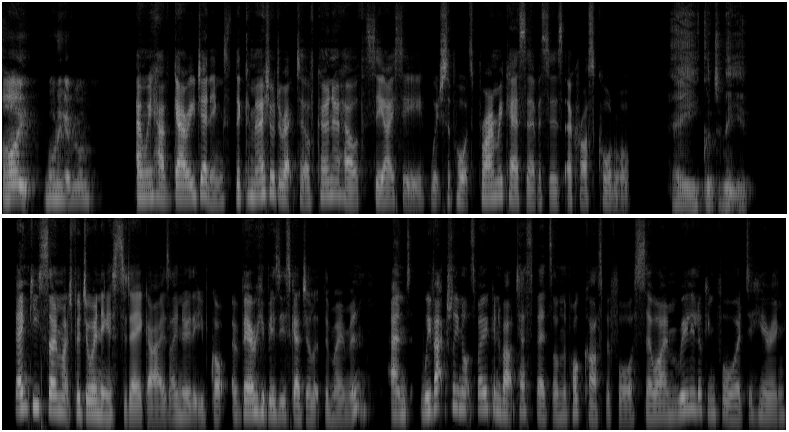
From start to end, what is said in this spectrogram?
Hi, morning everyone. And we have Gary Jennings, the Commercial Director of Kernow Health CIC, which supports primary care services across Cornwall. Hey, good to meet you. Thank you so much for joining us today, guys. I know that you've got a very busy schedule at the moment. And we've actually not spoken about test beds on the podcast before. So I'm really looking forward to hearing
